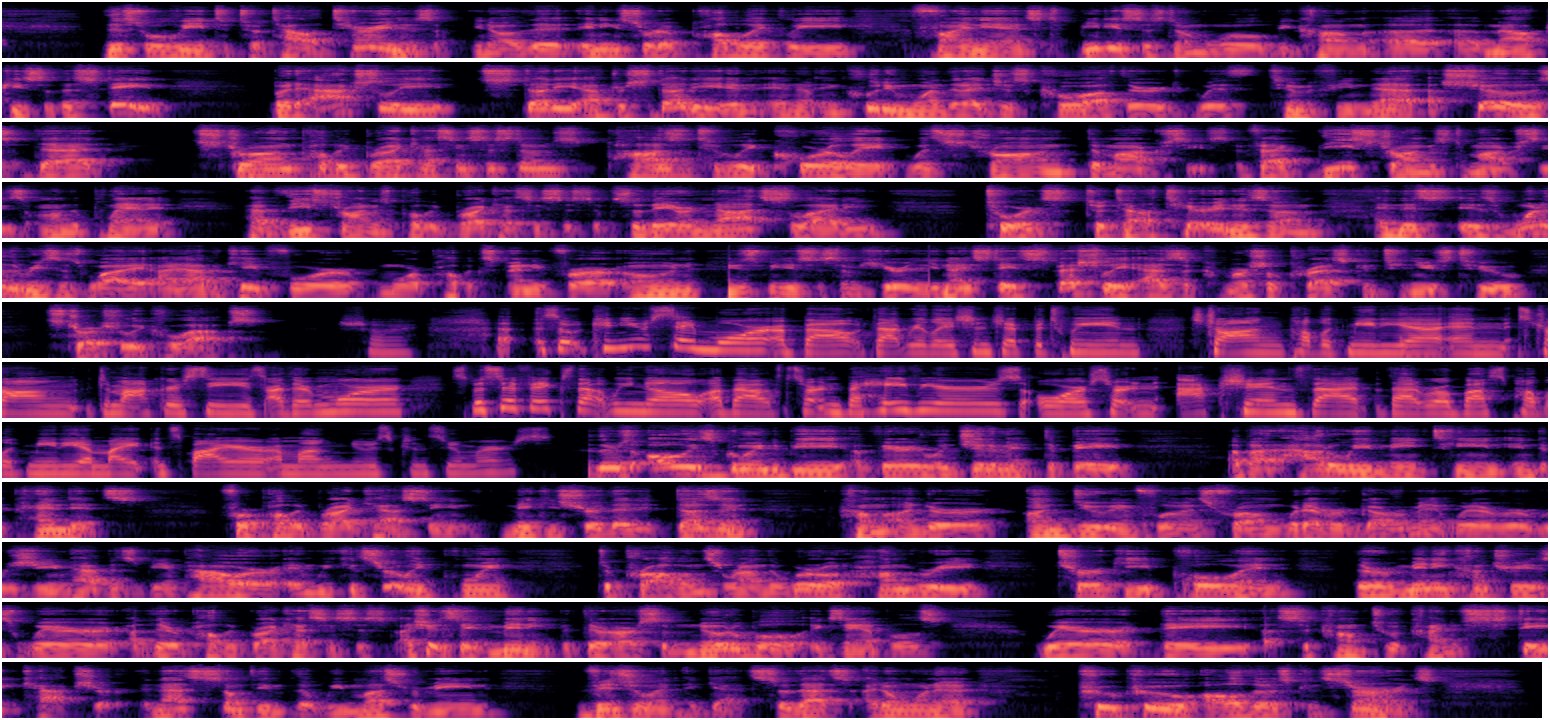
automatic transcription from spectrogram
this will lead to totalitarianism. You know, that any sort of publicly financed media system will become a, a mouthpiece of the state. But actually, study after study, and, and, including one that I just co-authored with Timothy Neff, shows that strong public broadcasting systems positively correlate with strong democracies. In fact, the strongest democracies on the planet have the strongest public broadcasting systems. So they are not sliding towards totalitarianism. And this is one of the reasons why I advocate for more public spending for our own news media system here in the United States, especially as the commercial press continues to structurally collapse. Sure. Uh, so, can you say more about that relationship between strong public media and strong democracies? Are there more specifics that we know about certain behaviors or certain actions that that robust public media might inspire among news consumers? There's always going to be a very legitimate debate about how do we maintain independence for public broadcasting, making sure that it doesn't come under undue influence from whatever government, whatever regime happens to be in power. And we can certainly point to problems around the world, Hungary, Turkey, Poland. There are many countries where their public broadcasting system, I shouldn't say many, but there are some notable examples where they succumb to a kind of state capture. And that's something that we must remain vigilant against. So that's, I don't want to poo poo all those concerns.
